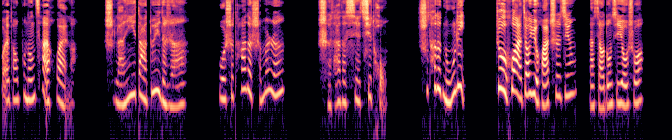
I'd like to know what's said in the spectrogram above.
坏到不能再坏了，是蓝衣大队的人。我是他的什么人？是他的泄气筒，是他的奴隶。这话叫玉华吃惊。那小东西又说：“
